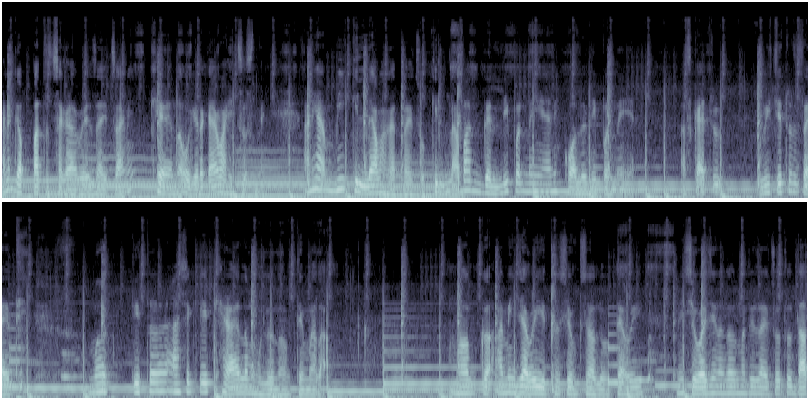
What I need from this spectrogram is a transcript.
आणि गप्पातच सगळा वेळ जायचा आणि खेळणं वगैरे काय व्हायचंच नाही. आणि आम्ही किल्ल्या भागात राहायचो. किल्ला भाग गल्ली पण नाही आहे आणि कॉलनी पण नाही आहे असं काय विचित्रच आहे ते. मग तिथं असे की खेळायला मुलं नव्हते मला. मग आम्ही ज्यावेळी इथं शिफ्ट झालो त्यावेळी मी शिवाजीनगरमध्ये जायचो. तर दात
